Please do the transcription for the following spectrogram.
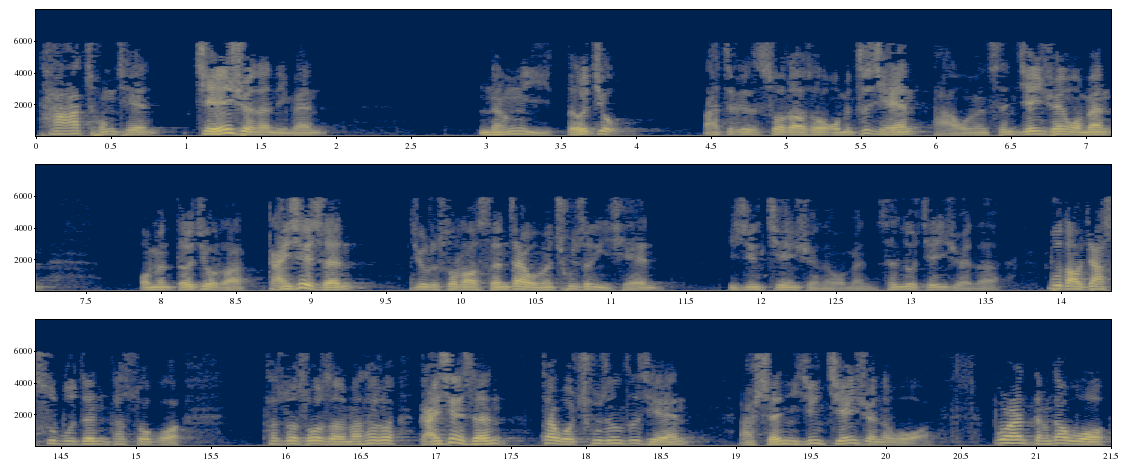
他从前。拣选了你们，能以得救啊！这个说到说我们之前啊，我们神拣选我们，我们得救了，感谢神。就是说到神在我们出生以前已经拣选了我们，神所拣选的。布道家苏布真他说过，他说说什么？他说感谢神，在我出生之前啊，神已经拣选了我，不然等到我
